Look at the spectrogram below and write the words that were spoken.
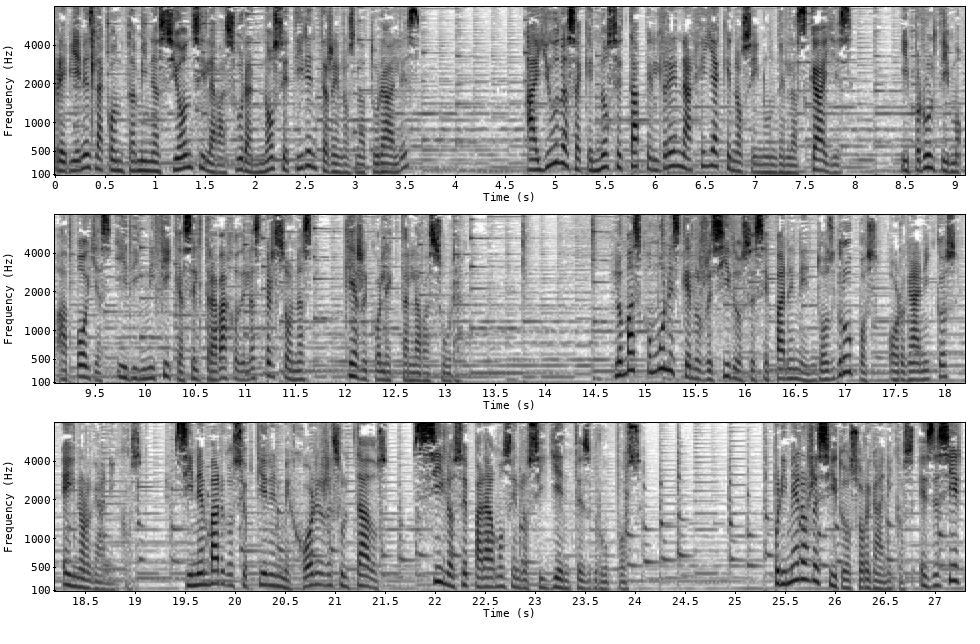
Previenes la contaminación si la basura no se tira en terrenos naturales. Ayudas a que no se tape el drenaje ya que no se inunden las calles. Y por último, apoyas y dignificas el trabajo de las personas que recolectan la basura. Lo más común es que los residuos se separen en dos grupos, orgánicos e inorgánicos. Sin embargo, se obtienen mejores resultados si los separamos en los siguientes grupos. Primero residuos orgánicos, es decir,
